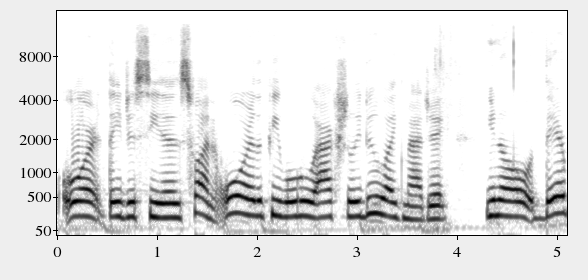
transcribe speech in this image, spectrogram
or they just see it as fun, or the people who actually do like magic, you know, they're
